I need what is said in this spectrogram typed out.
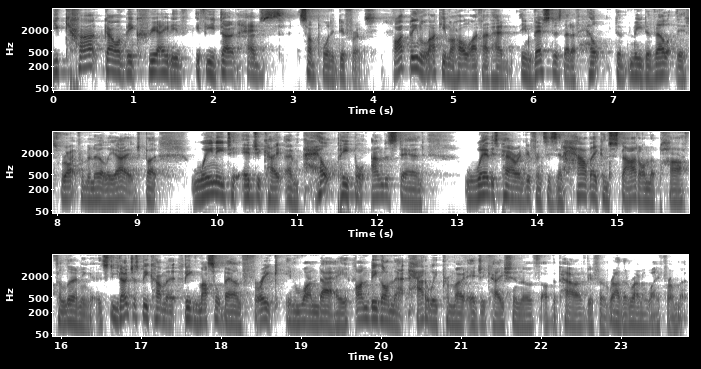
You can't go and be creative if you don't have some point of difference. I've been lucky my whole life. I've had investors that have helped me develop this right from an early age. But we need to educate and help people understand where this power and difference is and how they can start on the path to learning it. It's, you don't just become a big muscle bound freak in one day. I'm big on that. How do we promote education of, of the power of different rather than run away from it?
